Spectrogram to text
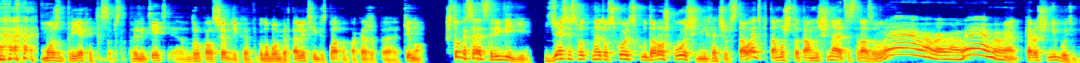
может приехать собственно, прилететь э, вдруг волшебника в голубом вертолете и бесплатно покажет э, кино. Что касается религии, я сейчас вот на эту скользкую дорожку очень не хочу вставать, потому что там начинается сразу... Короче, не будем.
